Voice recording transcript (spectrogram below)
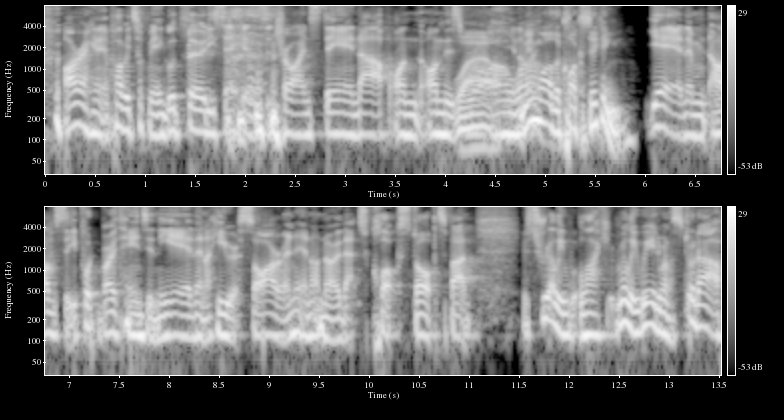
I reckon it probably took me a good thirty seconds to try and stand up on on this Wow. rock. you know? Meanwhile, the clock's ticking. Yeah, and then obviously you put both hands in the air, then I hear a siren and I know that's clock stopped. But it's really like really weird when I stood up.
